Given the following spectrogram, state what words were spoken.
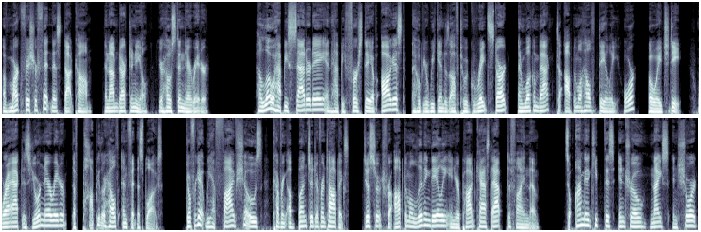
of markfisherfitness.com. And I'm Dr. Neal, your host and narrator. Hello, happy Saturday and happy first day of August. I hope your weekend is off to a great start and welcome back to Optimal Health Daily, or OHD, where I act as your narrator of popular health and fitness blogs. Don't forget, we have five shows covering a bunch of different topics. Just search for Optimal Living Daily in your podcast app to find them. So I'm going to keep this intro nice and short.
